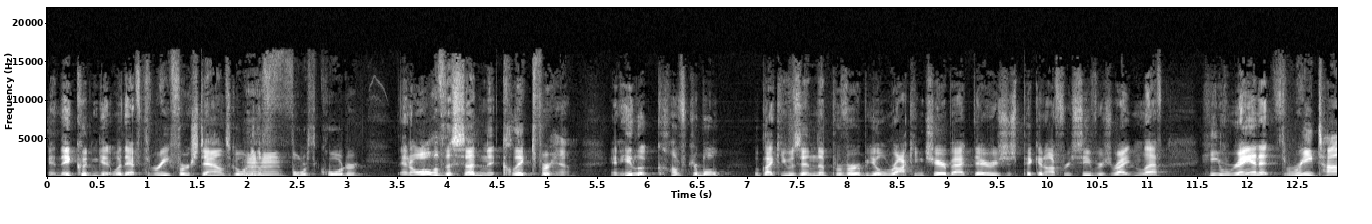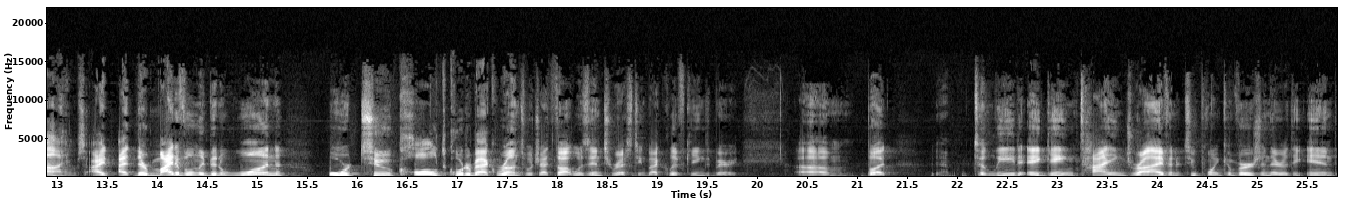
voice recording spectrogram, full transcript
and they couldn't get, what, they have three first downs going to Mm-hmm. the fourth quarter? And all of a sudden it clicked for him, and he looked comfortable. Looked like he was in the proverbial rocking chair back there. He was just picking off receivers right and left. He ran it three times. I, I, there might have only been one or two called quarterback runs, which I thought was interesting by Cliff Kingsbury. Um, but to lead a game tying drive and a two point conversion there at the end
